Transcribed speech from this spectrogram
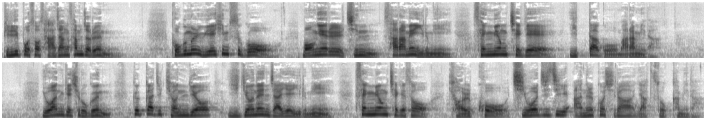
빌립보서 4장 3절은 복음을 위해 힘쓰고 멍해를 진 사람의 이름이 생명책에 있다고 말합니다. 요한계시록은 끝까지 견뎌 이겨낸 자의 이름이 생명책에서 결코 지워지지 않을 것이라 약속합니다.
